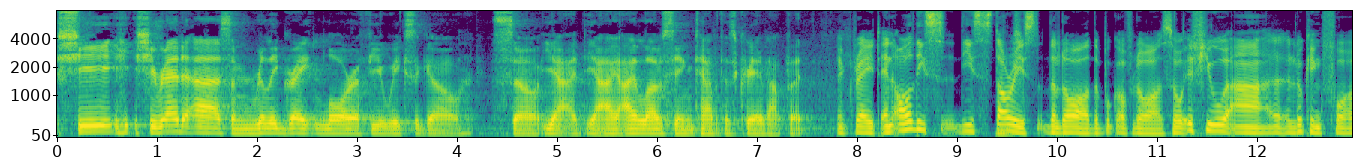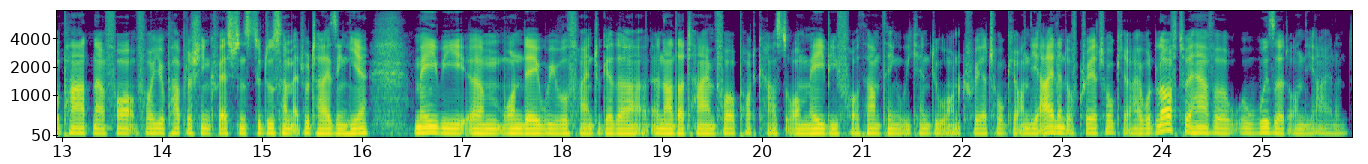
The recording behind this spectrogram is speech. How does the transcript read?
She she read uh, some really great lore a few weeks ago. So yeah, yeah, I, I love seeing Tabitha's creative output. Great. And all these these stories, the lore, the book of lore. So if you are uh, looking for a partner for, for your publishing questions to do some advertising here, maybe um, one day we will find together another time for a podcast or maybe for something we can do on Creatokia, on the island of Creatokia. I would love to have a, a, wizard on the island.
